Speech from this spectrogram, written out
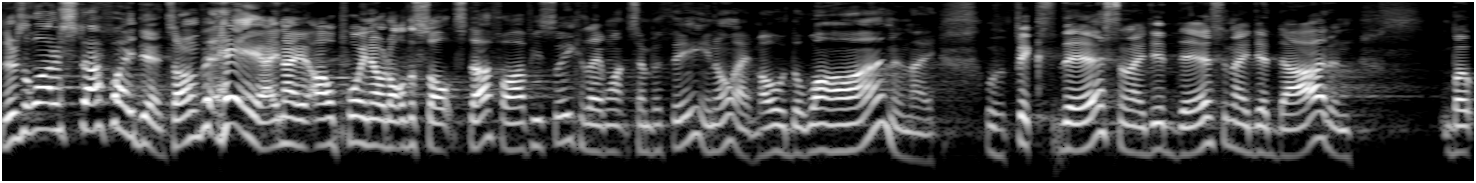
there's a lot of stuff I did. Some of it, hey, and I, will point out all the salt stuff, obviously, because I want sympathy. You know, I mowed the lawn and I fixed this and I did this and I did that. And but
